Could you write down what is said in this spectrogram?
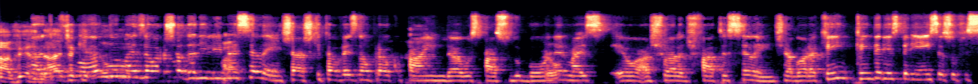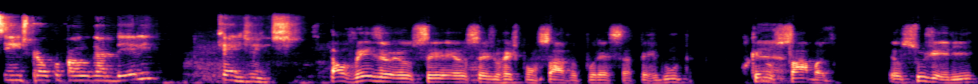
A verdade é que. Eu... Mas eu acho a Dani Lima ah. excelente. Acho que talvez não para ocupar ainda o espaço do Bonner, eu... mas eu acho ela de fato excelente. Agora, quem, quem teria experiência suficiente para ocupar o lugar dele? Quem, gente? Talvez eu, eu, se, eu seja o responsável por essa pergunta, porque é. no sábado eu sugeri,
